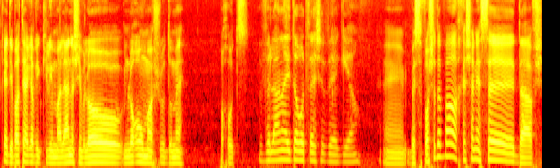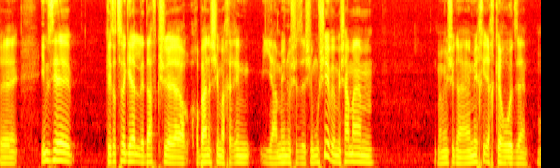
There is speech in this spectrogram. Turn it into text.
כן, דיברתי אגב עם- כאילו עם מלא אנשים ולא, הם לא ראו משהו דומה בחוץ. ולאן היית רוצה שזה יגיע? אה, בסופו של דבר, אחרי שאני אעשה דף, שאם זה יהיה, כי הייתי רוצה להגיע לדף כשהרבה אנשים אחרים יאמינו שזה שימושי, ומשם הם, אני מאמין שגם הם יח- יחקרו את זה. או,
